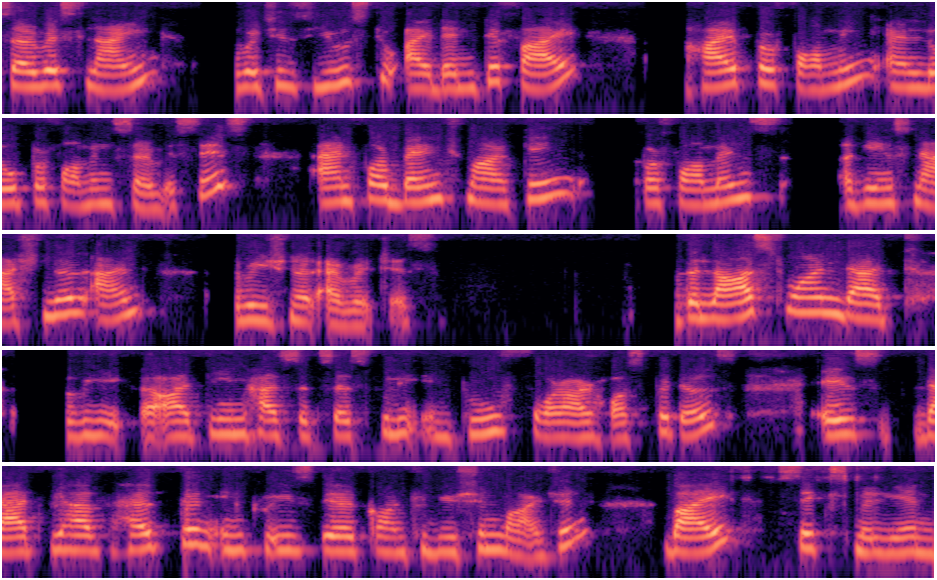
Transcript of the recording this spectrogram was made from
service line, which is used to identify high performing and low performing services and for benchmarking performance against national and regional averages. The last one that we our team has successfully improved for our hospitals is that we have helped them increase their contribution margin by $6 million.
